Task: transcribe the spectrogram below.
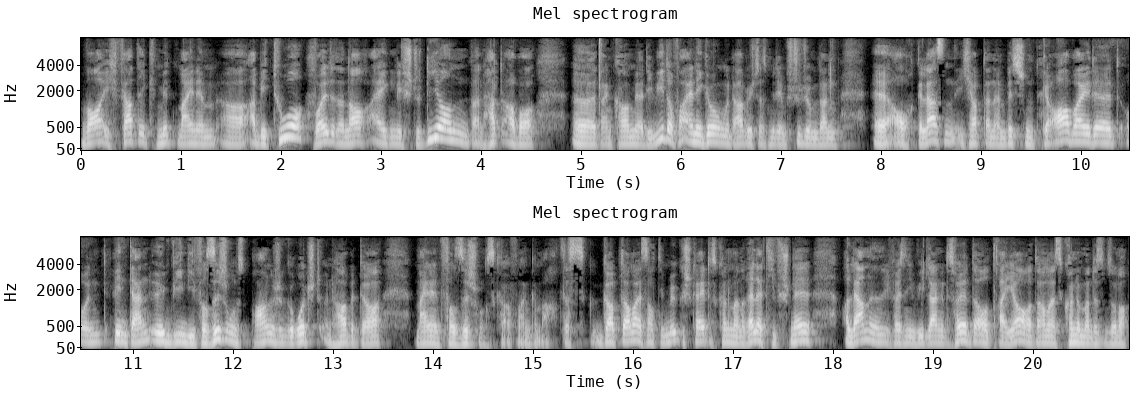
war ich fertig mit meinem äh, Abitur, wollte danach eigentlich studieren, dann hat aber, äh, dann kam ja die Wiedervereinigung und da habe ich das mit dem Studium dann äh, auch gelassen. Ich habe dann ein bisschen gearbeitet und bin dann irgendwie in die Versicherungsbranche gerutscht und habe da meinen Versicherungskaufmann gemacht. Das gab damals auch die Möglichkeit, das konnte man relativ schnell erlernen. Ich weiß nicht, wie lange das heute dauert, drei Jahre. Damals konnte man das in so einer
